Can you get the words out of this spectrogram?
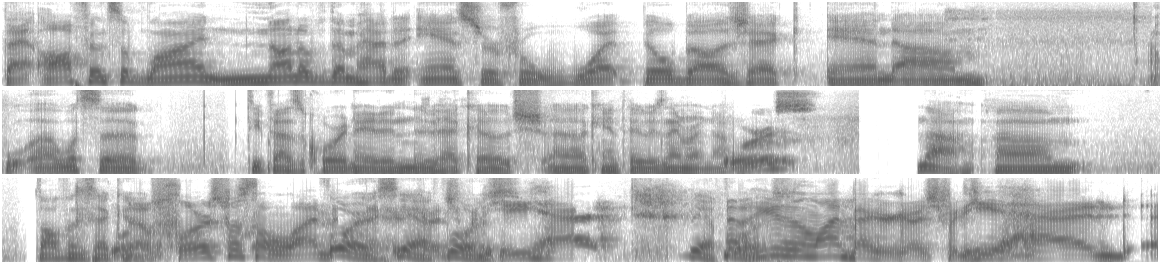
that offensive line, none of them had an answer for what Bill Belichick and um, uh, what's the defensive coordinator and new head coach? Uh, I can't think of his name right now. Boris? No, um, Dolphins head coach. No, Flores was the linebacker Flores, yeah, coach, Flores. but he had Yeah, no, Flores. he was a linebacker coach, but he had a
